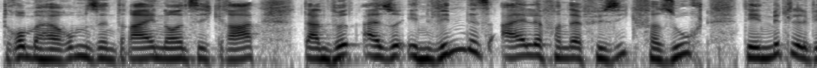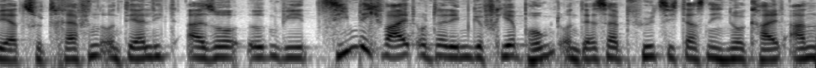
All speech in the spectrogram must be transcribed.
drumherum sind 93 Grad, dann wird also in Windeseile von der Physik versucht, den Mittelwert zu treffen und der liegt also irgendwie ziemlich weit unter dem Gefrierpunkt und deshalb fühlt sich das nicht nur kalt an,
